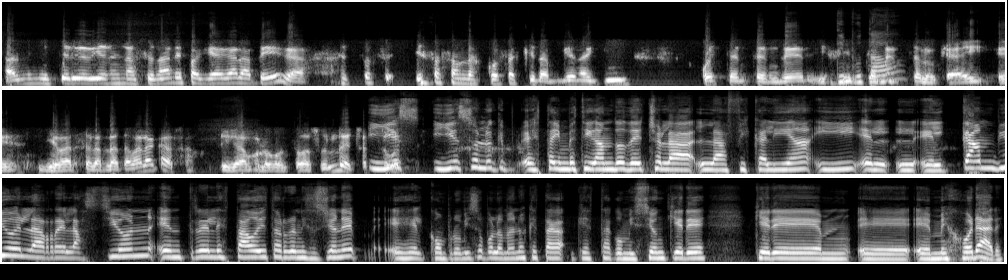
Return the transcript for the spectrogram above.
al Ministerio de Bienes Nacionales para que haga la pega? Entonces, esas son las cosas que también aquí cuesta entender y simplemente lo que hay es llevarse la plata para la casa, digámoslo con todas sus letras. Y, es, y eso es lo que está investigando, de hecho, la, la Fiscalía y el, el, cambio en la relación entre el Estado y estas organizaciones es el compromiso, por lo menos, que esta, que esta comisión quiere, quiere mm, eh, eh, mejorar.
